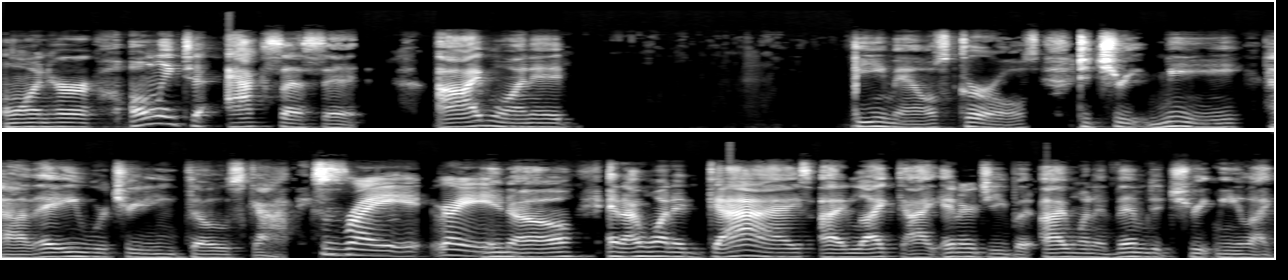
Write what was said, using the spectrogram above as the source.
on her only to access it i wanted females girls to treat me how they were treating those guys Right. Right. you know and i wanted guys i like guy energy but i wanted them to treat me like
